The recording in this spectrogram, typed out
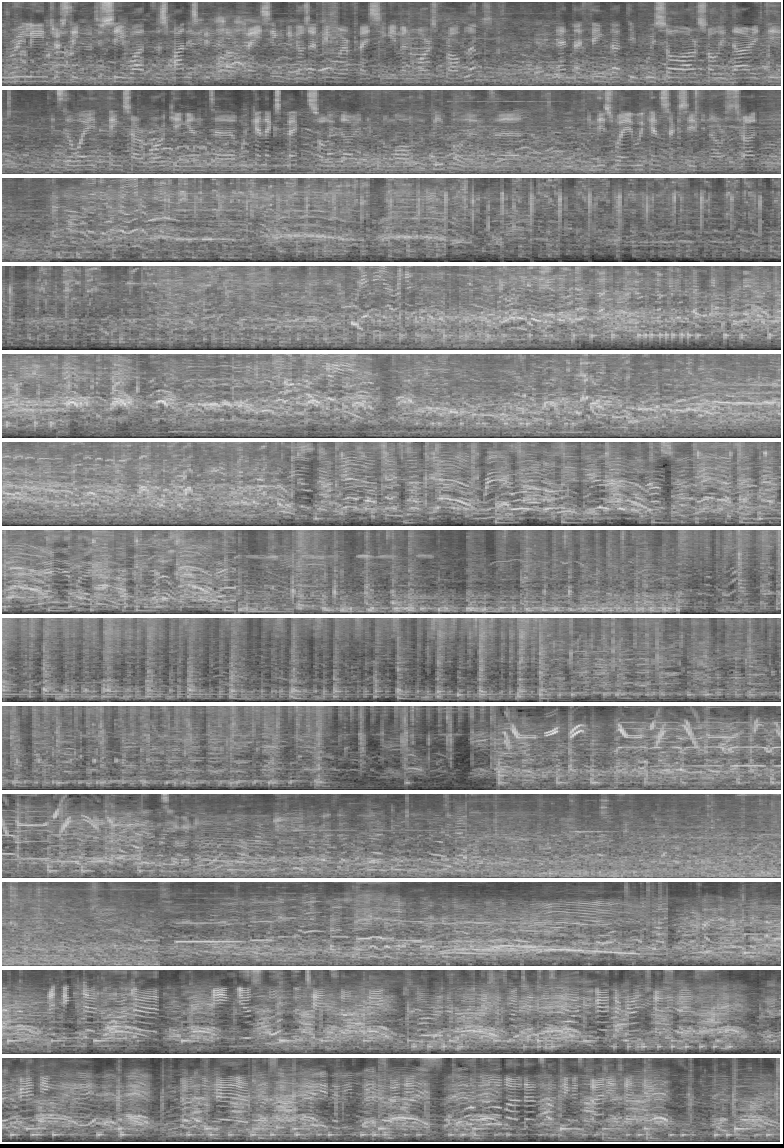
really interested to see what the Spanish people are facing because I think we're facing even worse problems. And I think that if we saw our solidarity, it's the way things are working, and uh, we can expect solidarity from all the people. And uh, in this way, we can succeed in our struggle. I think that more than being useful to change something or the to get a consciousness, getting together for something. So it's more something Spanish, I think.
